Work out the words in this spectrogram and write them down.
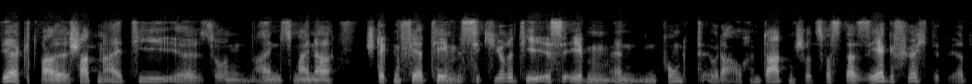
wirkt, weil Schatten-IT, äh, so ein, eines meiner Steckenpferdthemen ist Security, ist eben ein, ein, Punkt oder auch im Datenschutz, was da sehr gefürchtet wird.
